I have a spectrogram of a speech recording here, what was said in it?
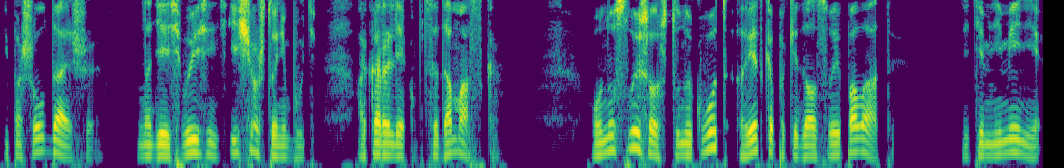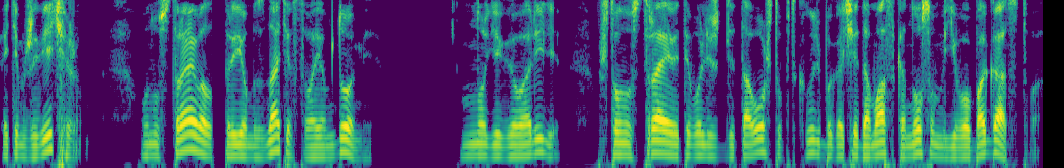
И пошел дальше, надеясь выяснить еще что-нибудь о короле-купце Дамаска. Он услышал, что Нуквот редко покидал свои палаты. И тем не менее, этим же вечером он устраивал прием знати в своем доме. Многие говорили, что он устраивает его лишь для того, чтобы ткнуть богачей Дамаска носом в его богатство.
